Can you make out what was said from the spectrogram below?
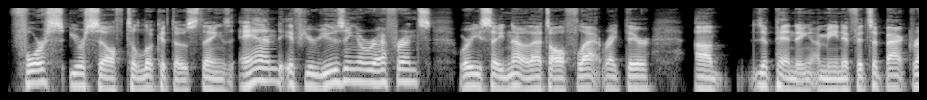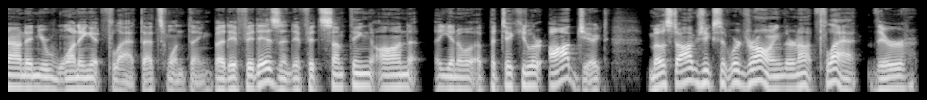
force yourself to look at those things. And if you're using a reference where you say, no, that's all flat right there, um, depending. I mean, if it's a background and you're wanting it flat, that's one thing. But if it isn't, if it's something on, you know, a particular object, most objects that we're drawing, they're not flat. They're,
